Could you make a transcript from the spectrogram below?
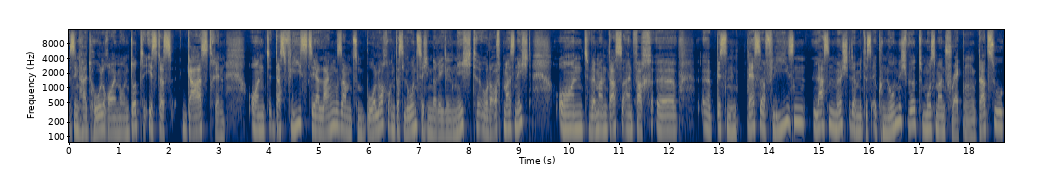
sind halt Hohlräume und dort ist das Gas drin. Und das fließt sehr langsam zum Bohrloch und das lohnt sich in der Regel nicht oder oftmals nicht. Und wenn man das einfach äh, äh, bisschen besser fließen lassen möchte, damit es ökonomisch wird, muss man fracken. Dazu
